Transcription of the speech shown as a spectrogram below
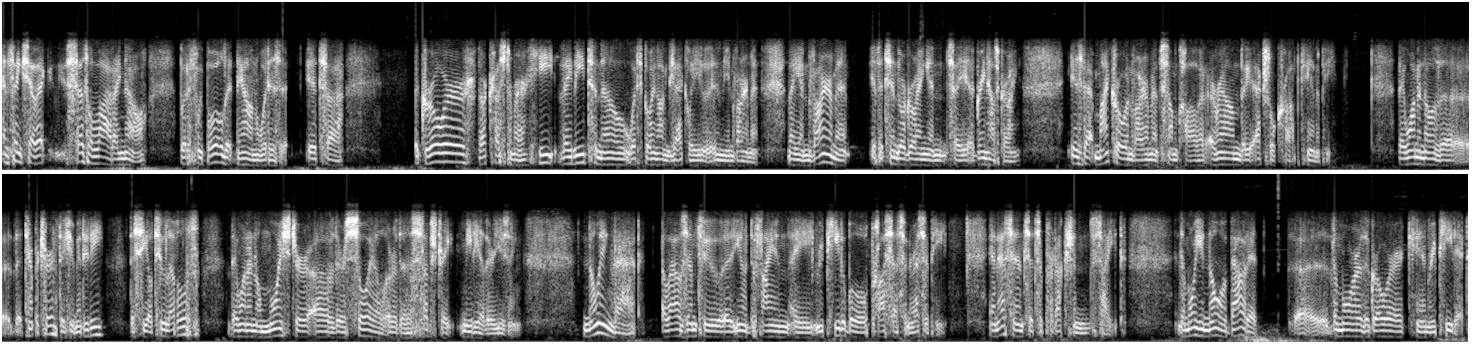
and thanks. Yeah, that says a lot, I know. But if we boiled it down, what is it? It's uh, the grower, our customer. He they need to know what's going on exactly in the environment. The environment, if it's indoor growing in, say, a greenhouse growing, is that microenvironment, some call it, around the actual crop canopy. They want to know the, the temperature, the humidity, the CO2 levels. They want to know moisture of their soil or the substrate media they're using. Knowing that allows them to, uh, you know, define a repeatable process and recipe. In essence, it's a production site. The more you know about it, uh, the more the grower can repeat it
